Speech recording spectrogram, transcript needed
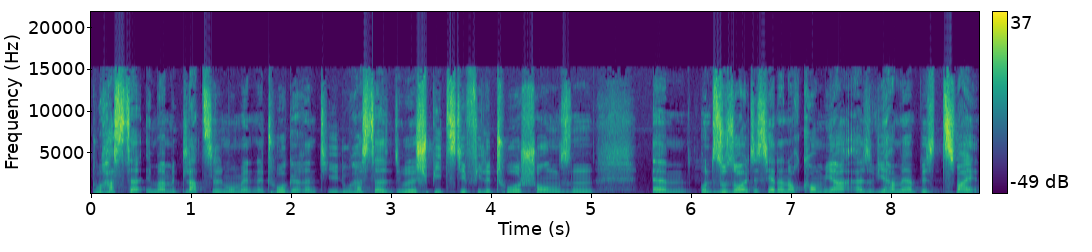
Du hast da immer mit Latzel im Moment eine Torgarantie, du hast da, du spielst dir viele Torchancen. Ähm, und so sollte es ja dann auch kommen, ja. Also wir haben ja bis zwei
